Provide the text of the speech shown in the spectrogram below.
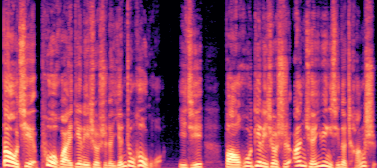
盗窃破坏电力设施的严重后果，以及保护电力设施安全运行的常识。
